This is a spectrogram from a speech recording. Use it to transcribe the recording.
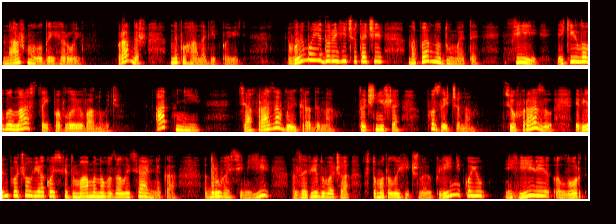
наш молодий герой. Правда ж, непогана відповідь. Ви, мої дорогі читачі, напевно, думаєте, фі, який ловелас цей Павло Іванович. Ат ні, ця фраза викрадена, точніше, позичена. Цю фразу він почув якось від маминого залицяльника, друга сім'ї, завідувача стоматологічною клінікою Гіві Лорд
